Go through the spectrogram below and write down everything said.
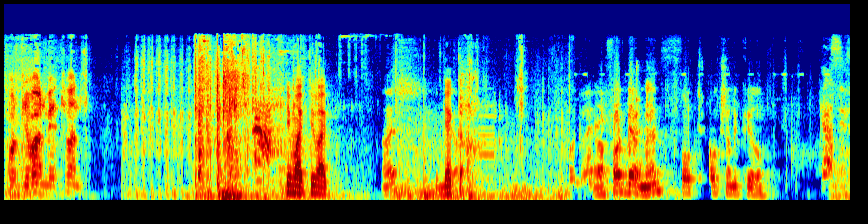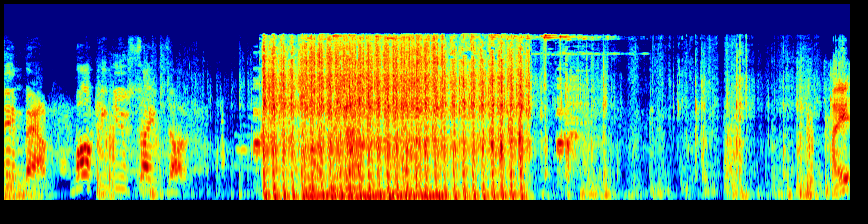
41 minutes, 20. Team wipe, team wipe. Nice. Yeah, up. No, fuck that, man. Focus, focus on the kill. Gas is inbound. Marking new safe zone. I,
